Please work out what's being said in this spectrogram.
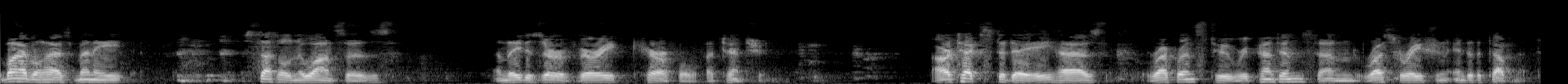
The Bible has many subtle nuances and they deserve very careful attention. Our text today has reference to repentance and restoration into the covenant.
